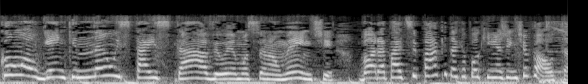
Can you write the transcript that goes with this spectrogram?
com alguém que não está estável emocionalmente? Bora participar que daqui a pouquinho a gente volta.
